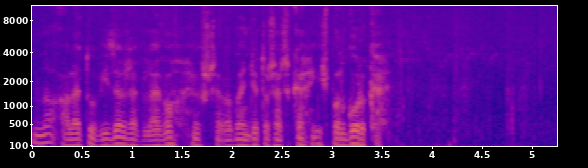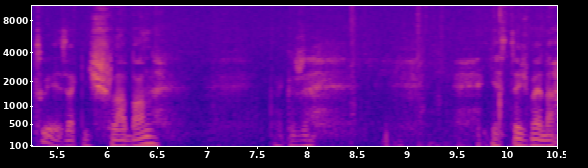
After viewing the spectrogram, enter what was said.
No ale tu widzę, że w lewo już trzeba będzie troszeczkę iść pod górkę. Tu jest jakiś szlaban. Także jesteśmy na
